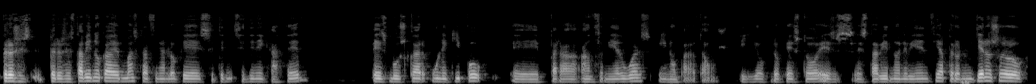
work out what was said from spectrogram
Pero se, se está viendo cada vez más que al final lo que se tiene que hacer es buscar un equipo eh, para Anthony Edwards y no para Towns. Y yo creo que esto es, se está viendo en evidencia, pero ya no solo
